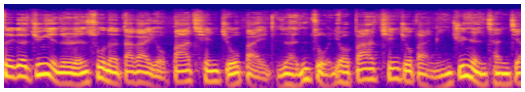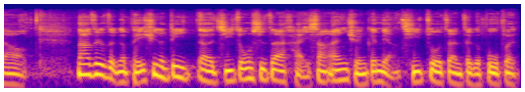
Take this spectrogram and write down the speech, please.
这个军演的人数呢，大概有八千九百人左右，八千九百名军人参加哦。那这个整个培训的地呃集中是在海上安全跟两栖作战这个部分。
